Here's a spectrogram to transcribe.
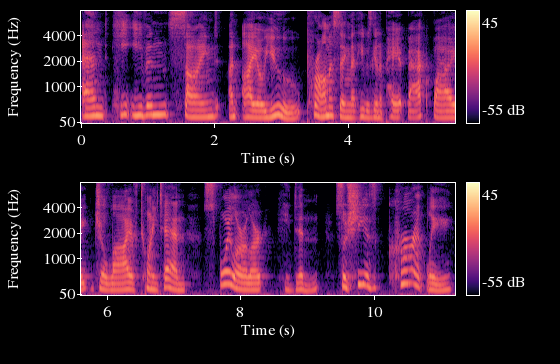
and he even signed an IOU promising that he was going to pay it back by July of 2010. Spoiler alert, he didn't. So she is currently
